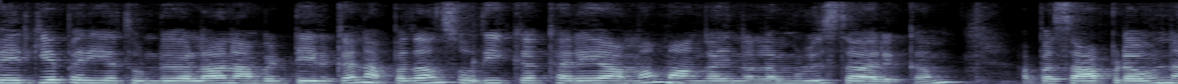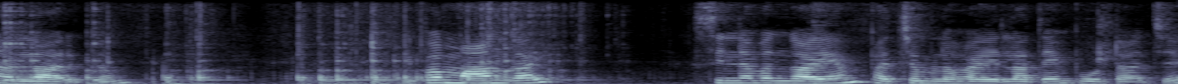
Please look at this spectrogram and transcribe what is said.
பெரிய பெரிய துண்டுகளாக நான் வெட்டியிருக்கேன். அப்போ தான் சொதிக்க கரையாமல் மாங்காய் நல்லா முழுசாக இருக்கும். அப்போ சாப்பிடவும் நல்லா இருக்கும். இப்போ மாங்காய் சின்ன வெங்காயம் பச்சை மிளகாய் எல்லாத்தையும் போட்டாச்சு.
